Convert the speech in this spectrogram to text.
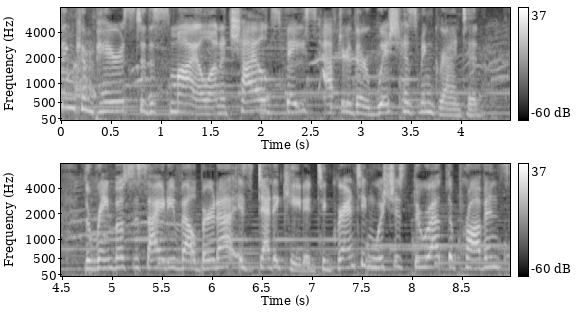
Nothing compares to the smile on a child's face after their wish has been granted. The Rainbow Society of Alberta is dedicated to granting wishes throughout the province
